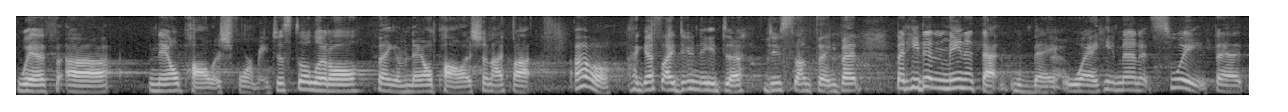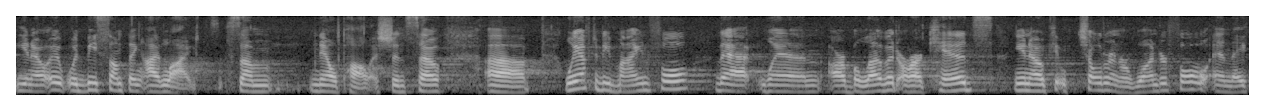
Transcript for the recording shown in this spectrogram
with. Uh, nail polish for me, just a little thing of nail polish. And I thought, oh, I guess I do need to do something. But, but he didn't mean it that way. He meant it sweet, that, you know, it would be something I liked, some nail polish. And so uh, we have to be mindful that when our beloved or our kids, you know, children are wonderful and they,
